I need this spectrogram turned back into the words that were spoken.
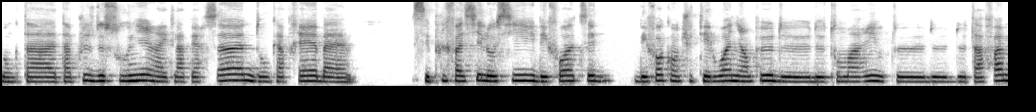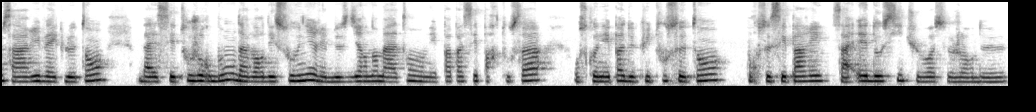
Donc, tu as, plus de souvenirs avec la personne. Donc, après, bah, c'est plus facile aussi, des fois, tu sais, des fois, quand tu t'éloignes un peu de, ton mari ou de, ta femme, ça arrive avec le temps, bah, c'est toujours bon d'avoir des souvenirs et de se dire non, mais attends, on n'est pas passé par tout ça, on se connaît pas depuis tout ce temps pour se séparer. Ça aide aussi, tu vois, ce genre de,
